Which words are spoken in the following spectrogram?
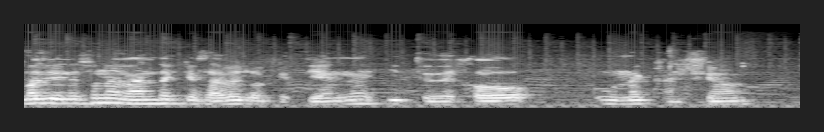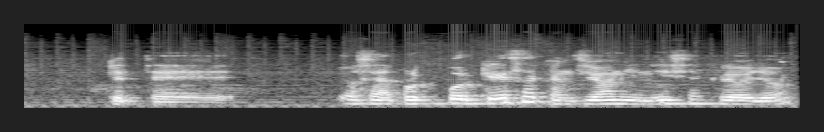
más bien es una banda que sabe lo que tiene y te dejó una canción que te, o sea, porque, porque esa canción inicia, creo yo,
